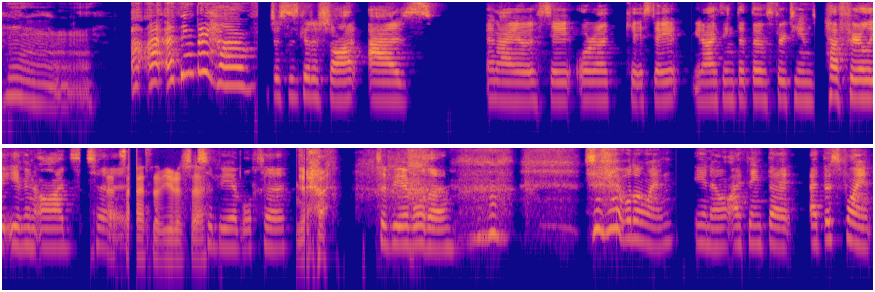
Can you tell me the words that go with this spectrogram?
Hmm. I, I I think they have just as good a shot as an Iowa State or a K State. You know, I think that those three teams have fairly even odds to. That's to nice of you to say. to be able to Yeah, to be able to to be able to win. You know, I think that at this point,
